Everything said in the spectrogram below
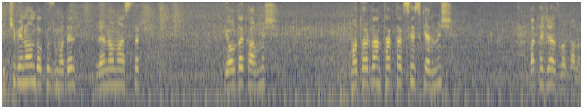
2019 model Renault Master yolda kalmış. Motordan tak tak ses gelmiş. Bakacağız bakalım.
